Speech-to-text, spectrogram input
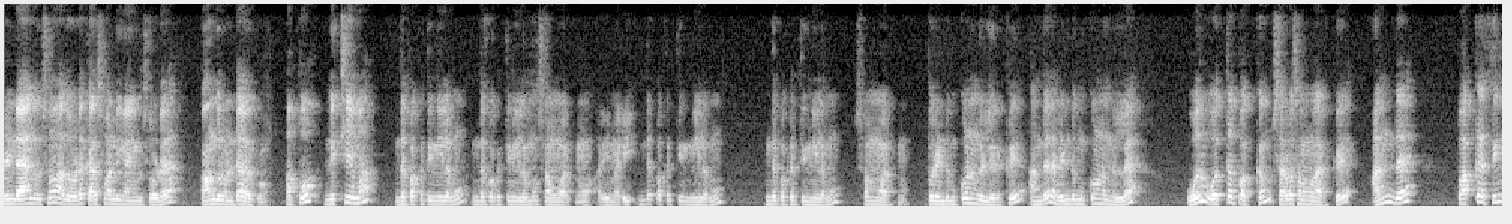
ரெண்டு ஆங்கிள்ஸும் அதோட கரஸ்பாண்டிங் ஆங்கிள்ஸோட காங்குருவெண்ட்டாக இருக்கும். அப்போது நிச்சயமா இந்த பக்கத்தின் நீளமும் இந்த பக்கத்தின் நீளமும் சமமாக இருக்கணும். அதே மாதிரி இந்த பக்கத்தின் நீளமும் இந்த பக்கத்தின் நீளமும் சமமாக இருக்கணும். இப்போ ரெண்டு முக்கோணங்கள் இருக்குது அந்த ரெண்டு முக்கோணங்களில் ஒரு ஒத்த பக்கம் சர்வசமமாக இருக்குது அந்த பக்கத்தின்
